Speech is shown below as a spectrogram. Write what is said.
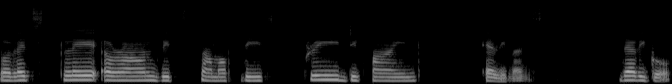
So let's play around with some of these predefined elements. There we go.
